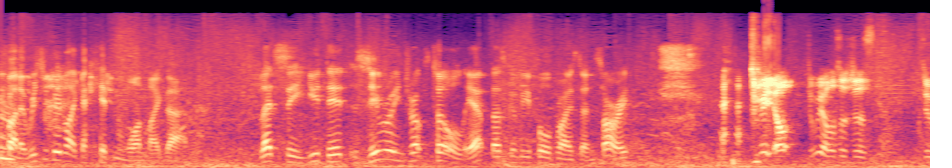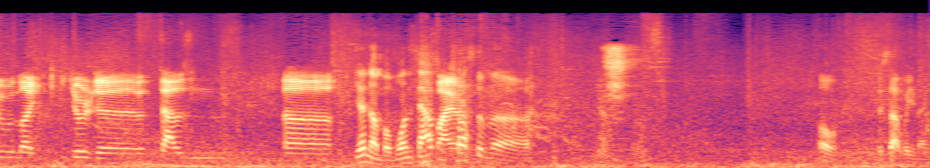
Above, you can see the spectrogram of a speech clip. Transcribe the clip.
be funny. We should do like a hidden one like that. Let's see. You did zero interrupts total. Yep, that's gonna be full price then. Sorry. Do we, al- do we also just do like you're the thousand uh Your number 1000 Fire. customer. oh, is that what you meant?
